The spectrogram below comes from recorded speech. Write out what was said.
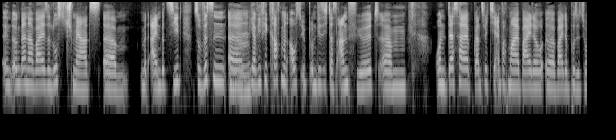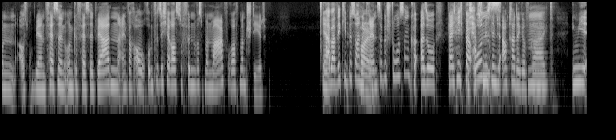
in irgendeiner Weise Lustschmerz ähm, mit einbezieht, zu wissen, ähm, Mhm. ja, wie viel Kraft man ausübt und wie sich das anfühlt. Ähm, und deshalb ganz wichtig, einfach mal beide, äh, beide Positionen ausprobieren. Fesseln und gefesselt werden. Einfach auch, um für sich herauszufinden, was man mag, worauf man steht. Ja, Aber Vicky, bist du an eine. Grenze gestoßen? Also vielleicht nicht bei ich uns. habe mich nämlich auch gerade gefragt. Irgendwie,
